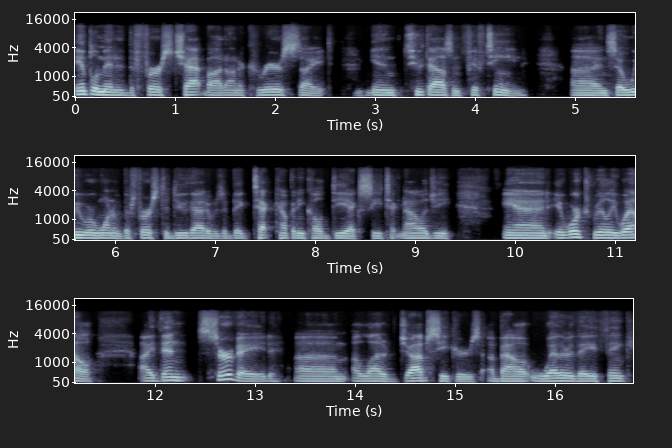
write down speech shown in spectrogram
implemented the first chatbot on a careers site mm-hmm. in 2015. Uh, and so we were one of the first to do that. It was a big tech company called DXC Technology, and it worked really well. I then surveyed um, a lot of job seekers about whether they think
